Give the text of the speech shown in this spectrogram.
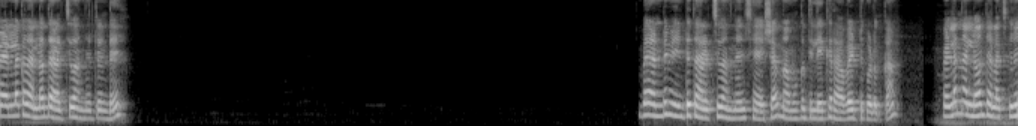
വെള്ളമൊക്കെ നല്ല തിളച്ച് വന്നിട്ടുണ്ട്. അപ്പം രണ്ട് മിനിറ്റ് തിളച്ച് വന്നതിന് ശേഷം നമുക്കിതിലേക്ക് റവ ഇട്ട് കൊടുക്കാം. വെള്ളം നല്ലോണം തിളച്ചതിന്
